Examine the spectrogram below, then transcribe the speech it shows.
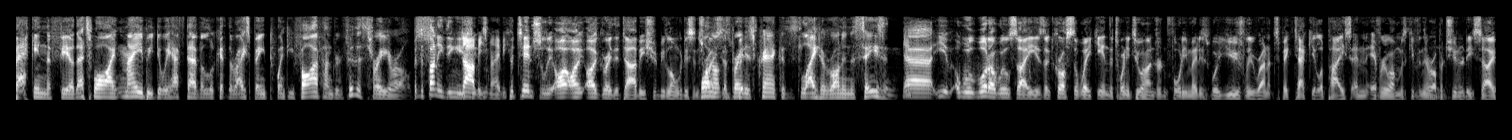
back in the field. That's why maybe do we have to have a look at the race being 2500 for the three year olds. But the funny thing is, Derbies, maybe. potentially, I, I, I agree that Derby should be longer distance why not races. the but- Breeders' Crown because it's later on in the season? Uh, yeah, well, what I will say is that across the weekend, the 2240 metres were usually run at spectacular pace, and everyone was given their opportunity. So,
